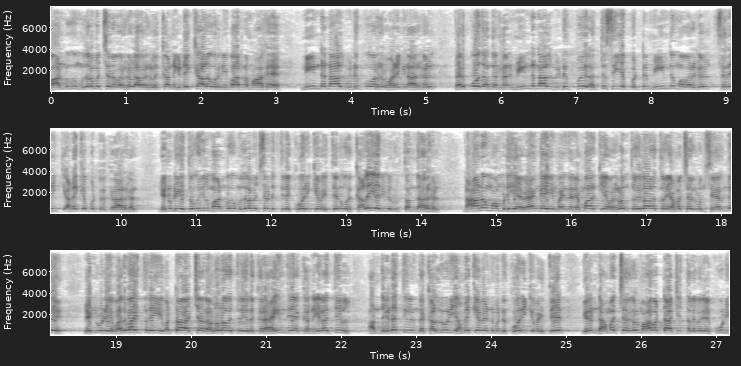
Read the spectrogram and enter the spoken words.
மாண்புகு முதலமைச்சர் அவர்கள் அவர்களுக்கான இடைக்கால ஒரு நிவாரணமாக நீண்ட நாள் விடுப்பு அவர்கள் வழங்கினார்கள். தற்போது அந்த நீண்ட நாள் விடுப்பு ரத்து செய்யப்பட்டு மீண்டும் அவர்கள் சிறைக்கு அடைக்கப்பட்டிருக்கிறார்கள். என்னுடைய தொகுதியில் மாண்புகு முதலமைச்சரிடத்திலே கோரிக்கை வைத்தேன். ஒரு கலை அறிவியல் தந்தார்கள். நானும் நம்முடைய வேங்கை மைந்தன் எம்ஆர்கே அவர்களும் தொழிலாளர் துறை அமைச்சர்களும் சேர்ந்து எங்களுடைய வருவாய்த்துறை வட்ட ஆட்சியர் அலுவலகத்தில் இருக்கிற ஐந்து ஏக்கர் நிலத்தில் அந்த இடத்தில் இந்த கல்லூரி அமைக்க வேண்டும் என்று கோரிக்கை வைத்தேன். இரண்டு அமைச்சர்கள் மாவட்ட ஆட்சித் தலைவரை கூடி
